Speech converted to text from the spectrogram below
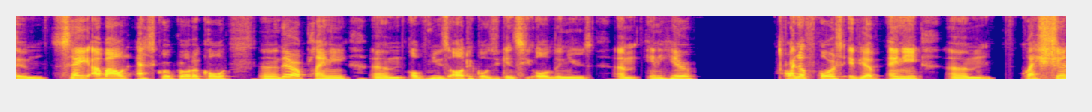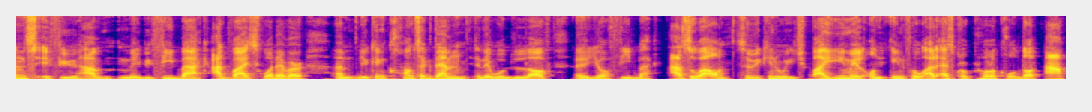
um, say about escrow protocol. Uh, there are plenty um, of news articles. You can see all the news um, in here. And of course, if you have any um, questions, if you have maybe feedback, advice, whatever, um, you can contact them and they would love uh, your feedback as well. So you can reach by email on info at escrowprotocol.app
